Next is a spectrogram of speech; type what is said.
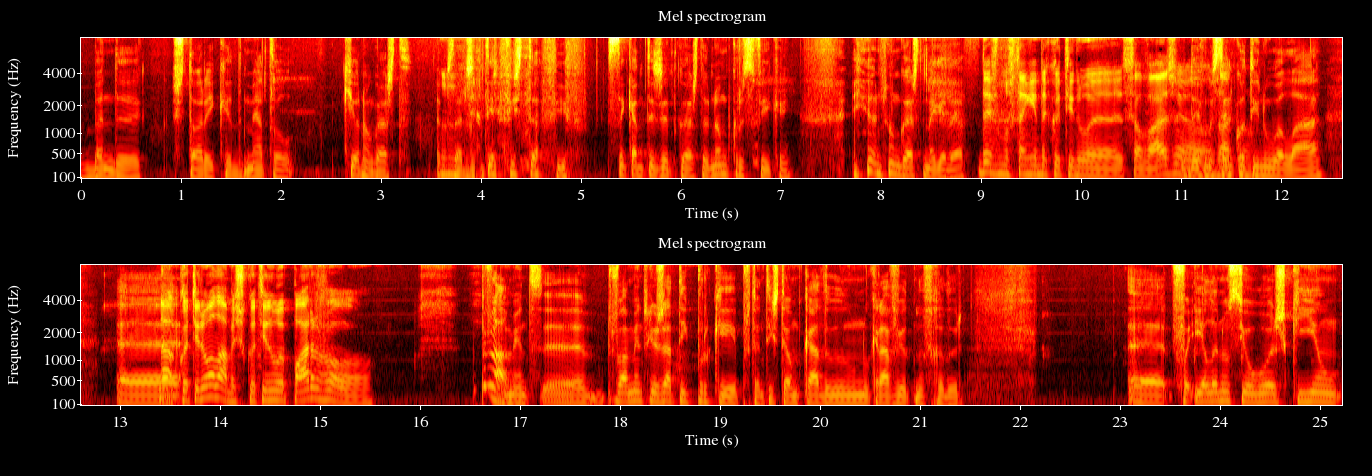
banda histórica de metal que eu não gosto, apesar de já ter visto ao vivo. Sei que há muita gente que gosta, não me crucifiquem. Eu não gosto de Megadeth. Dave Mustang ainda continua selvagem? O Dave com- continua lá. Ah, Não, continua lá, mas continua parvo ou. Provavelmente, eh, provavelmente que eu já te digo porquê. Portanto, isto é um bocado um no cravo e outro na ferradura. Eh, foi- ele anunciou hoje que iam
